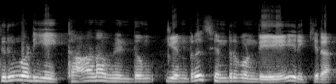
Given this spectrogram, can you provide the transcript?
திருவடியை காண வேண்டும் என்று சென்று கொண்டே இருக்கிறார்.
